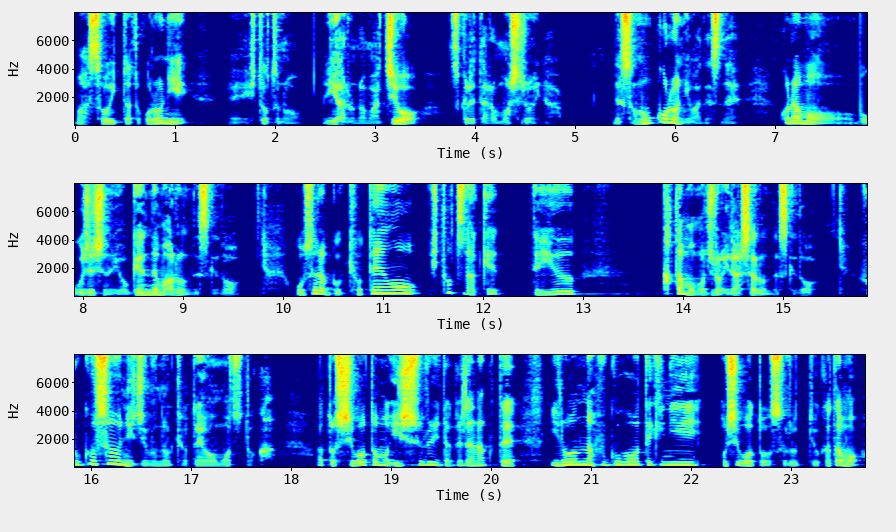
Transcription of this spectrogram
まあ、そういったところに、えー、一つのリアルな街を作れたら面白いな。でその頃にはですねこれはもう僕自身の予言でもあるんですけどおそらく拠点を一つだけっていう方ももちろんいらっしゃるんですけど複数に自分の拠点を持つとかあと仕事も一種類だけじゃなくていろんな複合的にお仕事をするっていう方も、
